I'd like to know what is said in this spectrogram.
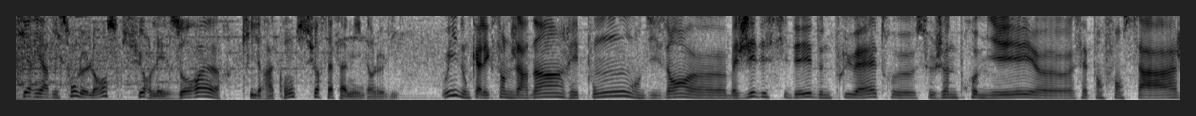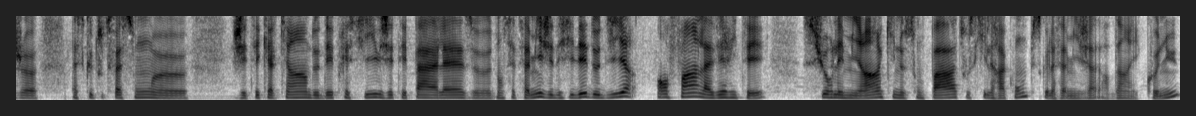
Thierry Ardisson le lance sur les horreurs qu'il raconte sur sa famille dans le livre. Oui, donc Alexandre Jardin répond en disant euh, bah, J'ai décidé de ne plus être euh, ce jeune premier, euh, cet enfant sage, parce que de toute façon, j'étais quelqu'un de dépressif, j'étais pas à l'aise dans cette famille. J'ai décidé de dire enfin la vérité sur les miens, qui ne sont pas tout ce qu'il raconte, puisque la famille Jardin est connue.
